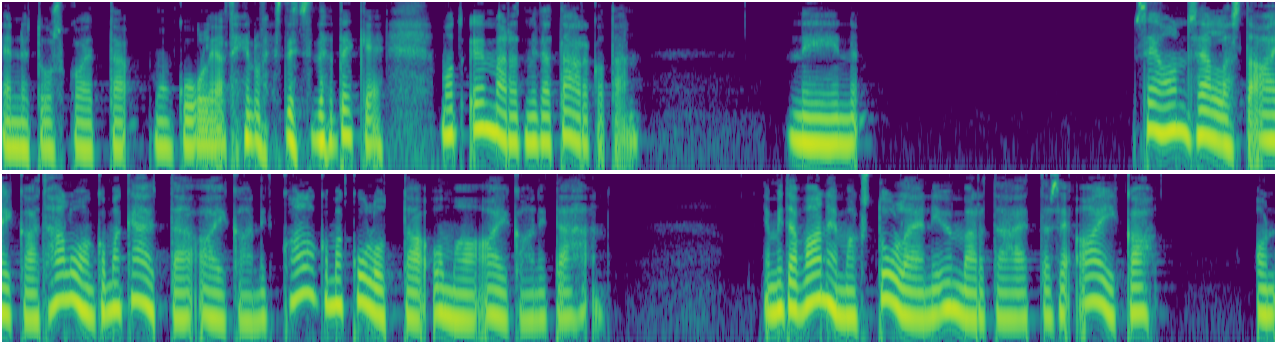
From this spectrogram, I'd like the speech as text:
en nyt usko, että mun kuulijat hirveästi sitä tekee, mutta ymmärrät mitä tarkoitan, niin se on sellaista aikaa, että haluanko mä käyttää aikaani, haluanko mä kuluttaa omaa aikaani tähän. Ja mitä vanhemmaksi tulee, niin ymmärtää, että se aika on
